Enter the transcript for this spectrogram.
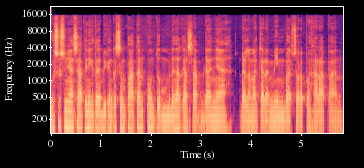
Khususnya saat ini kita diberikan kesempatan untuk mendengarkan sabdanya dalam acara Mimbar Suara Pengharapan.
